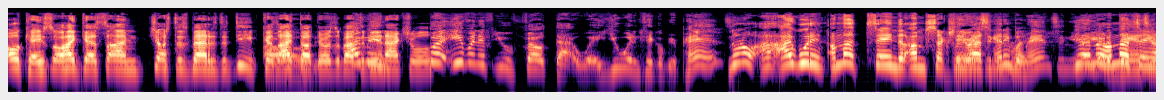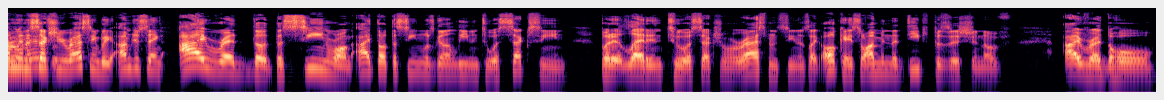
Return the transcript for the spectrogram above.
okay, so I guess I'm just as bad as the deep because I Oh, thought there was about I to be an actual. But even if you felt that way, you wouldn't take off your pants. no, no, I, I wouldn't. I'm not saying that I'm sexually harassing Dancing and anybody. romancing, Yeah, know, no, I'm not saying I'm gonna sexually harass anybody. I'm just saying I read the the scene wrong. I thought the scene was gonna lead into a sex scene, but it led into a sexual harassment scene. It's like, okay, so I'm in the deep position of I read the whole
